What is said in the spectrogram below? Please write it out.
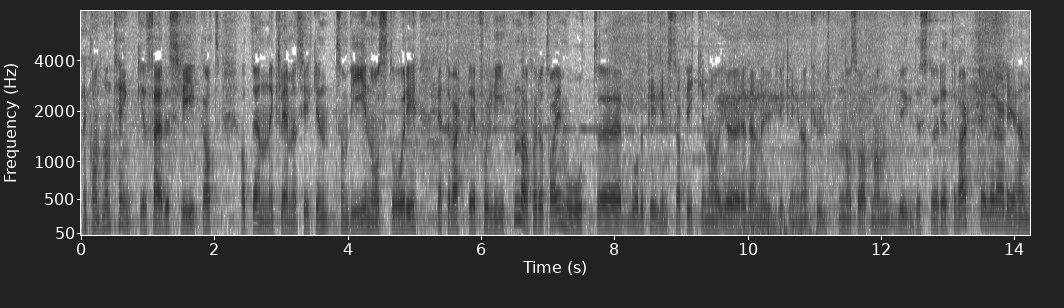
Men kan man tenke seg det slik at, at denne Klemenskirken som vi nå står i, etter hvert ble for liten da, for å ta imot eh, både pilegrimstrafikken og gjøre denne utviklingen av kulten, og så at man bygde større etter hvert, eller er det en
